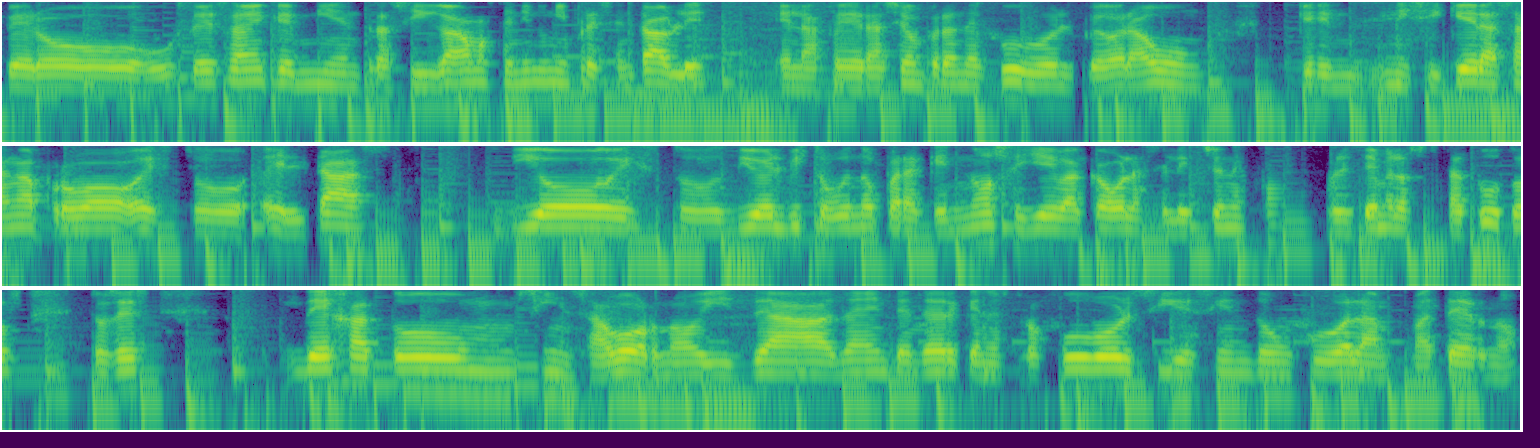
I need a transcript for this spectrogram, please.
Pero ustedes saben que mientras sigamos teniendo un impresentable en la Federación Peruana de Fútbol, peor aún, que ni siquiera se han aprobado esto, el TAS dio esto, dio el visto bueno para que no se lleve a cabo las elecciones por el tema de los estatutos. Entonces, deja todo sin sabor, ¿no? Y da, da, a entender que nuestro fútbol sigue siendo un fútbol amateur, ¿no?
